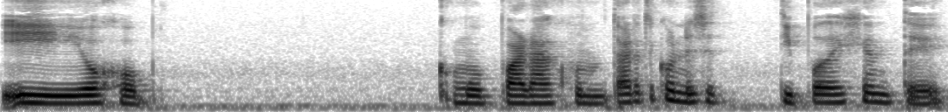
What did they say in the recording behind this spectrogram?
Y ojo, como para juntarte con ese tipo de gente,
